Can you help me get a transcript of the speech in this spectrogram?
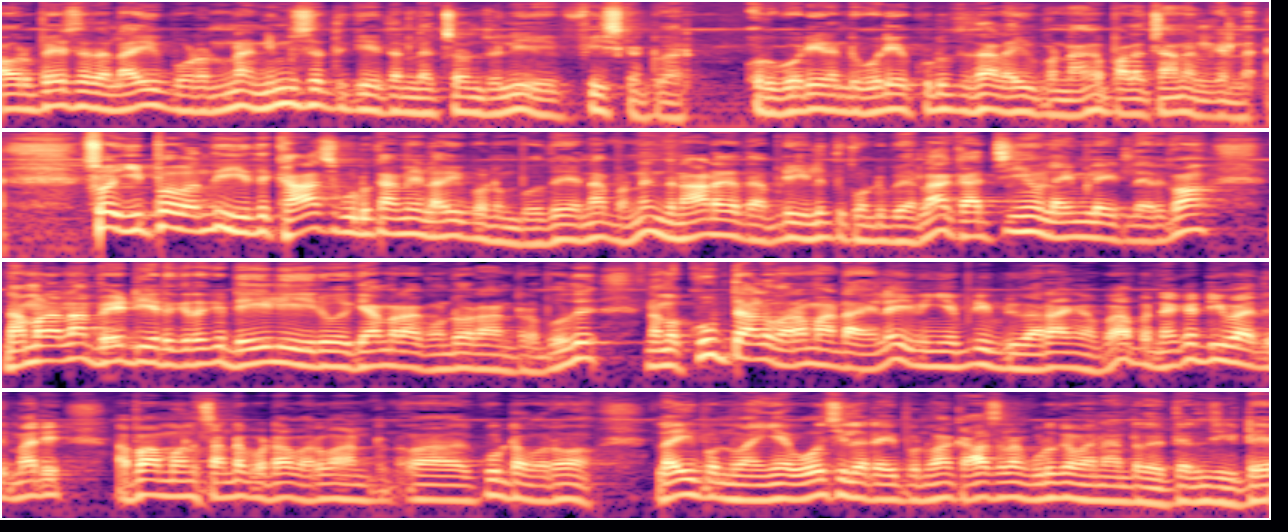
அவர் பேசுகிறத லைவ் போடணும்னா நிமிஷத்துக்கு இத்தனை லட்சம்னு சொல்லி ஃபீஸ் கட்டுவார். ஒரு கோடி ரெண்டு கோடியை கொடுத்து தான் லைவ் பண்ணாங்க பல சேனல்களில் ஸோ இப்போ வந்து இது காசு கொடுக்காமே லைவ் பண்ணும்போது என்ன பண்ண இந்த நாடகத்தை அப்படியே இழுத்து கொண்டு போயிடலாம் கட்சியும் லைம் லைட்டில் இருக்கும். நம்மளெல்லாம் பேட்டி எடுக்கிறதுக்கு டெய்லி இருபது கேமரா கொண்டு வரான்ற போது நம்ம கூப்பிட்டாலும் வரமாட்டாங்கல்ல இவங்க எப்படி இப்படி வராங்கப்பா? அப்போ நெகட்டிவாக இது மாதிரி அப்பா அம்மானு சண்டை போட்டால் வருவான் கூட்டம் வரும். லைவ் பண்ணுவாங்க ஓசியில் லைவ் பண்ணுவான் காசெல்லாம் கொடுக்க வேணான்றதை தெரிஞ்சுக்கிட்டு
